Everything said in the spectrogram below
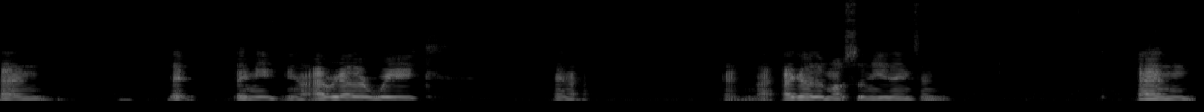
and they they meet you know every other week, and and I, I go to most of the meetings and and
